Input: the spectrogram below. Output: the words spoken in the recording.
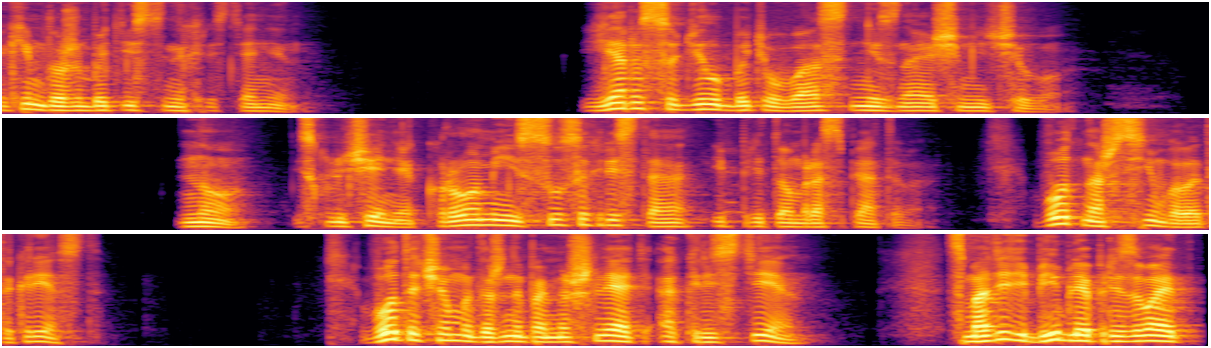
каким должен быть истинный христианин. Я рассудил быть у вас не знающим ничего. Но исключение, кроме Иисуса Христа и притом распятого. Вот наш символ, это крест. Вот о чем мы должны помышлять о кресте. Смотрите, Библия призывает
